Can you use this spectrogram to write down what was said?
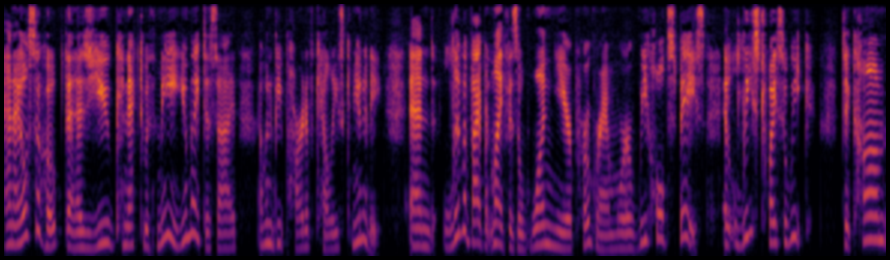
And I also hope that as you connect with me, you might decide, I want to be part of Kelly's community. And Live a Vibrant Life is a one year program where we hold space at least twice a week to come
